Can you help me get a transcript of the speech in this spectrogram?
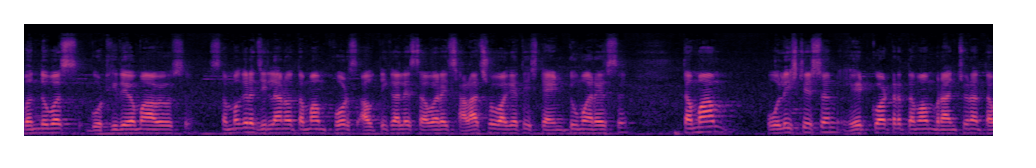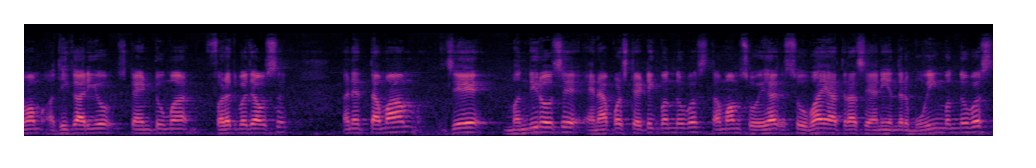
બંદોબસ્ત ગોઠવી દેવામાં આવ્યો છે. સમગ્ર જિલ્લાનો તમામ ફોર્સ આવતીકાલે સવારે સાડા છ વાગ્યાથી સ્ટેન્ડ ટુમાં રહેશે. તમામ પોલીસ સ્ટેશન હેડક્વાર્ટર તમામ બ્રાન્ચોના તમામ અધિકારીઓ સ્ટેન્ડ ટુમાં ફરજ બજાવશે અને તમામ જે મંદિરો છે એના પર સ્ટેટિક બંદોબસ્ત, તમામ શોભાયાત્રા છે એની અંદર મૂવિંગ બંદોબસ્ત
